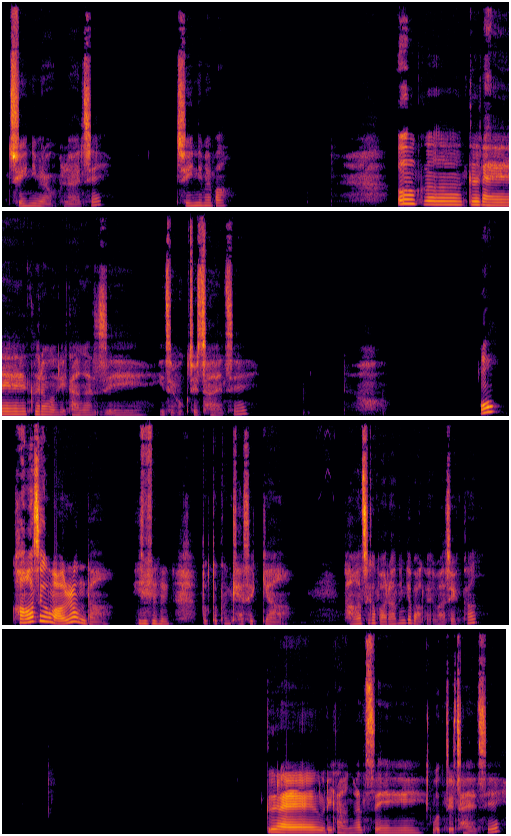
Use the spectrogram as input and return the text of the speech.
주인님이라고 불러야지. 주인님 해봐. 오구 그래 그럼 우리 강아지 이제 목줄 쳐야지. 어? 강아지가 말을 한다. 똑똑한 개새끼야. 강아지가 말하는 게 막, 맞을까? 그래, 우리 강아지 목줄 쳐야지.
